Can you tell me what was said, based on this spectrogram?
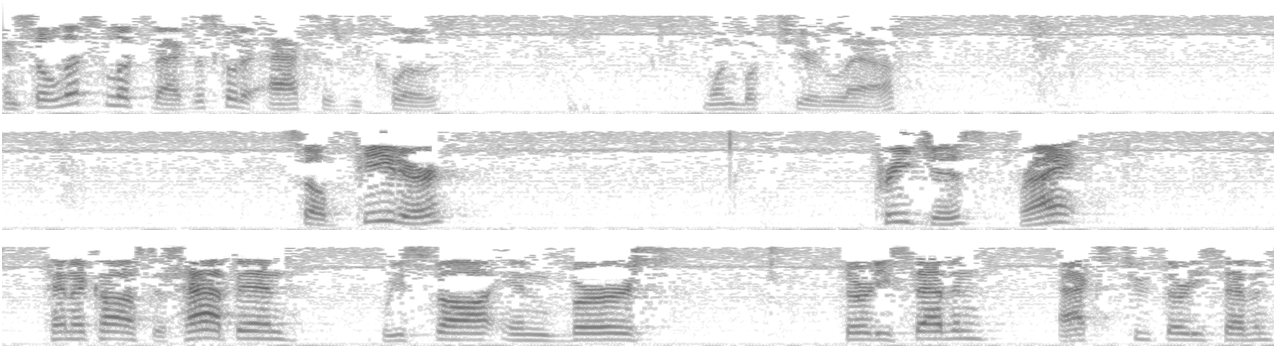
And so let's look back. Let's go to Acts as we close. One book to your left. So Peter preaches, right? Pentecost has happened. We saw in verse 37, Acts 2:37.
